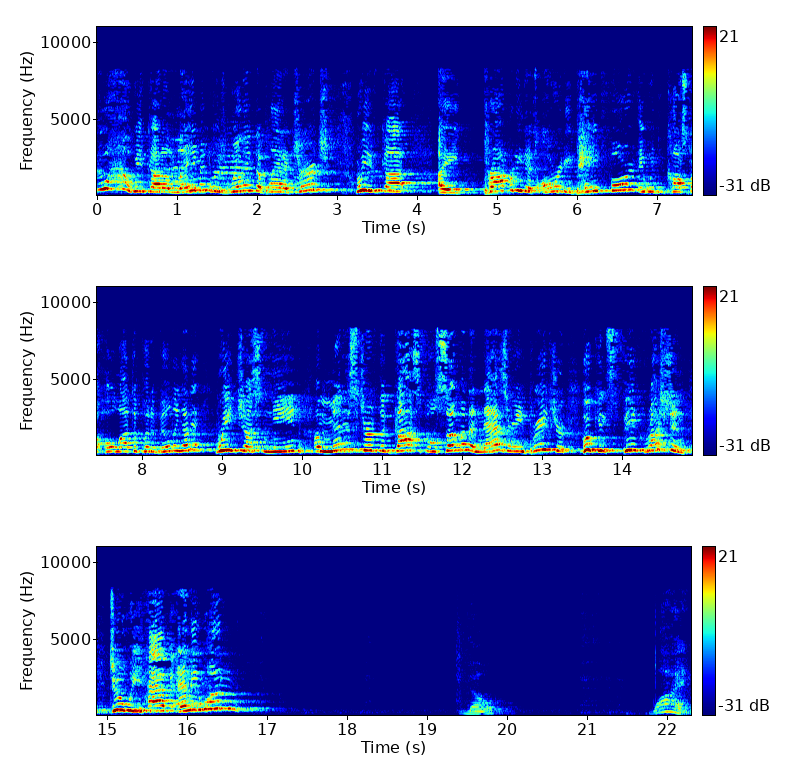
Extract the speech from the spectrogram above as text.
Wow, we've got a layman who's willing to plant a church. We've got a property that's already paid for. It wouldn't cost a whole lot to put a building on it. We just need a minister of the gospel, someone, a Nazarene preacher who can speak Russian. Do we have anyone? No. Why?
